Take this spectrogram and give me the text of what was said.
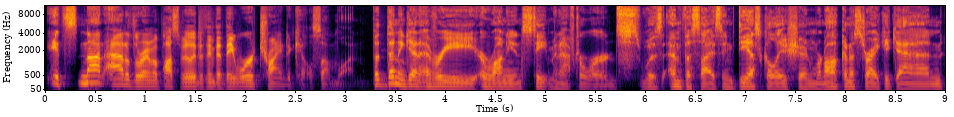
it's not out of the realm of possibility to think that they were trying to kill someone. But then again, every Iranian statement afterwards was emphasizing de-escalation. We're not going to strike again.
